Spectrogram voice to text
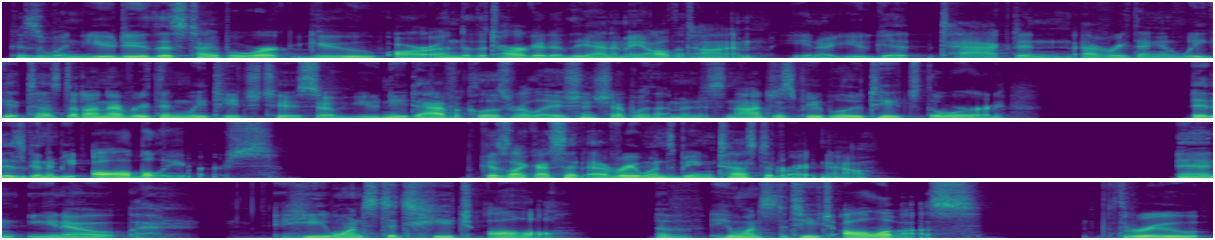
Because when you do this type of work, you are under the target of the enemy all the time. You know, you get attacked and everything, and we get tested on everything we teach too. So you need to have a close relationship with them. And it's not just people who teach the word, it is going to be all believers. Because, like I said, everyone's being tested right now. And, you know, he wants to teach all of, he wants to teach all of us through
